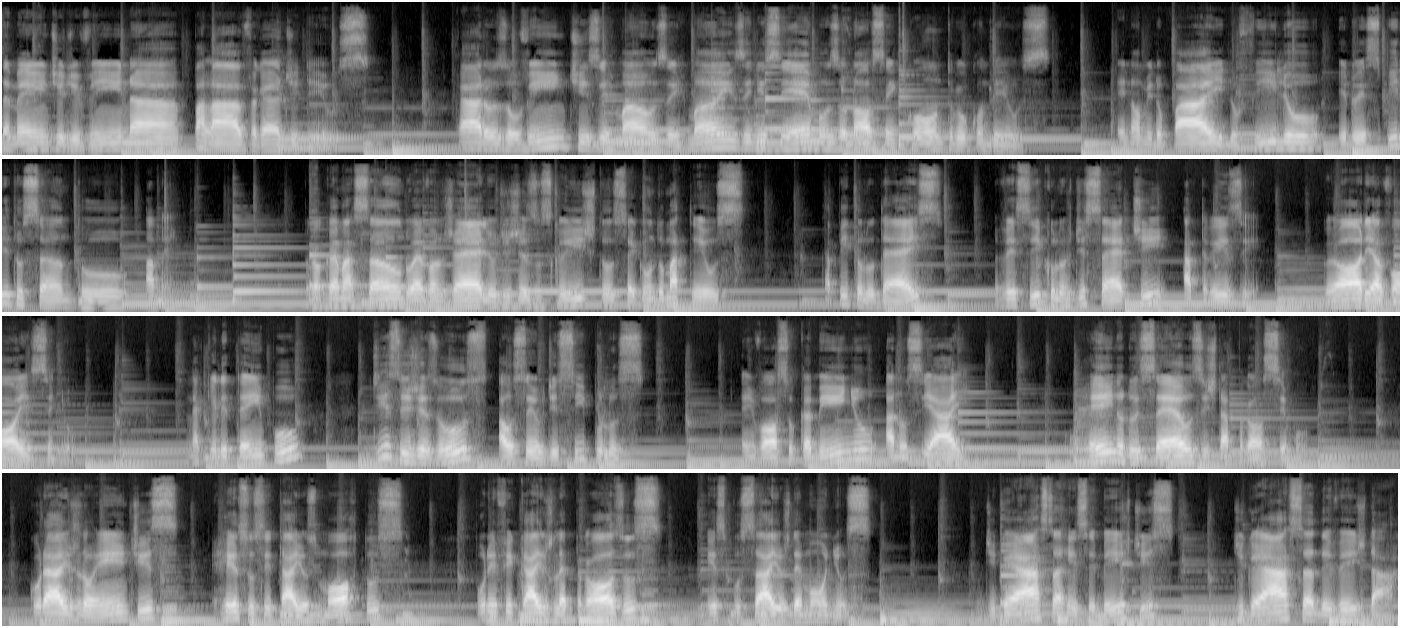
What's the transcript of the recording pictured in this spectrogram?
Semente Divina, Palavra de Deus. Caros ouvintes, irmãos e irmãs, iniciemos o nosso encontro com Deus. Em nome do Pai, do Filho e do Espírito Santo. Amém. Proclamação do Evangelho de Jesus Cristo segundo Mateus, capítulo 10, versículos de 7 a 13. Glória a vós, Senhor. Naquele tempo, disse Jesus aos seus discípulos: Em vosso caminho anunciai: o reino dos céus está próximo. Curai os doentes, ressuscitai os mortos, purificai os leprosos, expulsai os demônios. De graça recebestes, de graça deveis dar.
